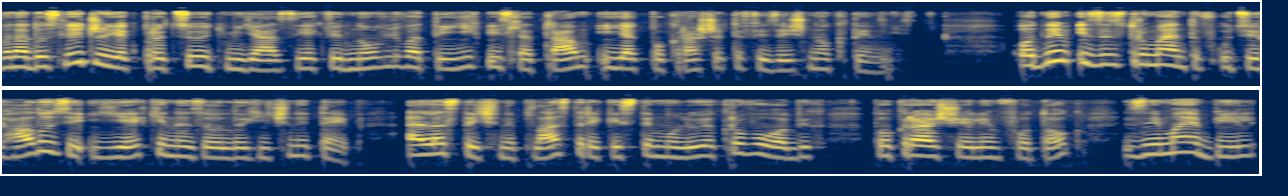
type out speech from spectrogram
Вона досліджує, як працюють м'язи, як відновлювати їх після травм і як покращити фізичну активність. Одним із інструментів у цій галузі є кінезіологічний тейп еластичний пластир, який стимулює кровообіг, покращує лімфоток, знімає біль,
